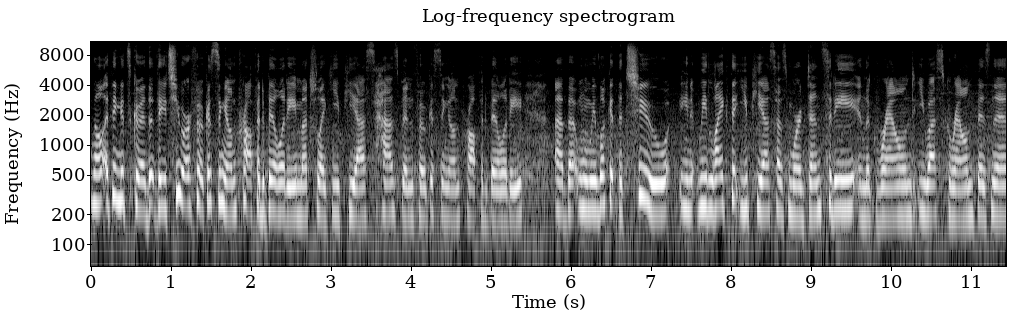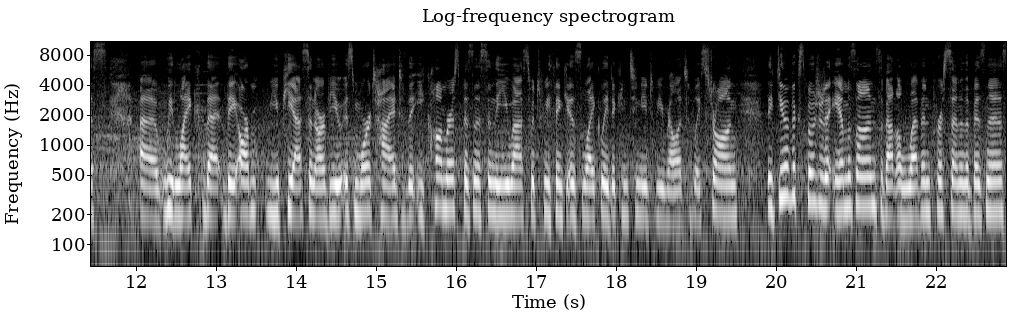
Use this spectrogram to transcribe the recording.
Well, I think it's good that they too are focusing on profitability, much like UPS has been focusing on profitability. Uh, but when we look at the two, you know, we like that UPS has more density in the ground, U.S. ground business. Uh, we like that they are UPS, in our view, is more tied to the e-commerce business in the U.S., which we think is likely to continue to be relatively strong. They do have exposure to Amazon's about 11% of the business,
